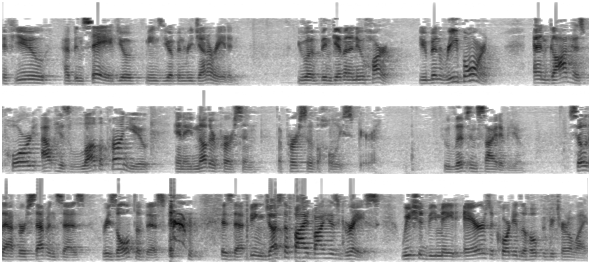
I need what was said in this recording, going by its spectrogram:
if you have been saved, you means you have been regenerated. You have been given a new heart. You've been reborn. And God has poured out His love upon you in another person, the person of the Holy Spirit, who lives inside of you. So that, verse 7 says, result of this is that being justified by His grace, we should be made heirs according to the hope of eternal life.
